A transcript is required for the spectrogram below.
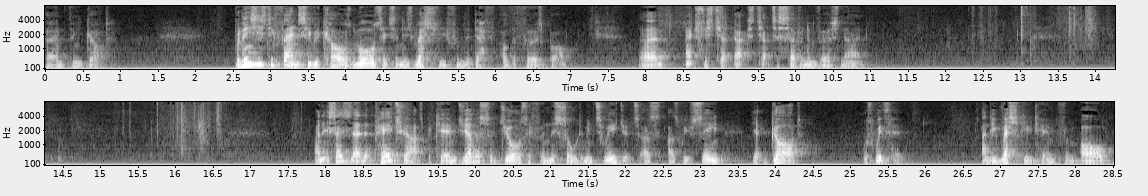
um, than God. But in his defence, he recalls Moses and his rescue from the death of the firstborn. Um, Acts, Acts chapter 7 and verse 9. And it says there, the patriarchs became jealous of Joseph and they sold him into Egypt, as, as we've seen. Yet God was with him, and he rescued him from all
